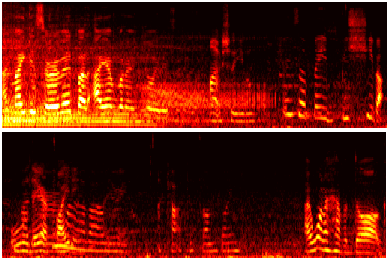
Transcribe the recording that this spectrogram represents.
I might deserve it, but I am gonna enjoy this. Actually, you. It's a baby Shiba. Oh, they are I fighting. Wanna have a cat at some point. I want to have a dog.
